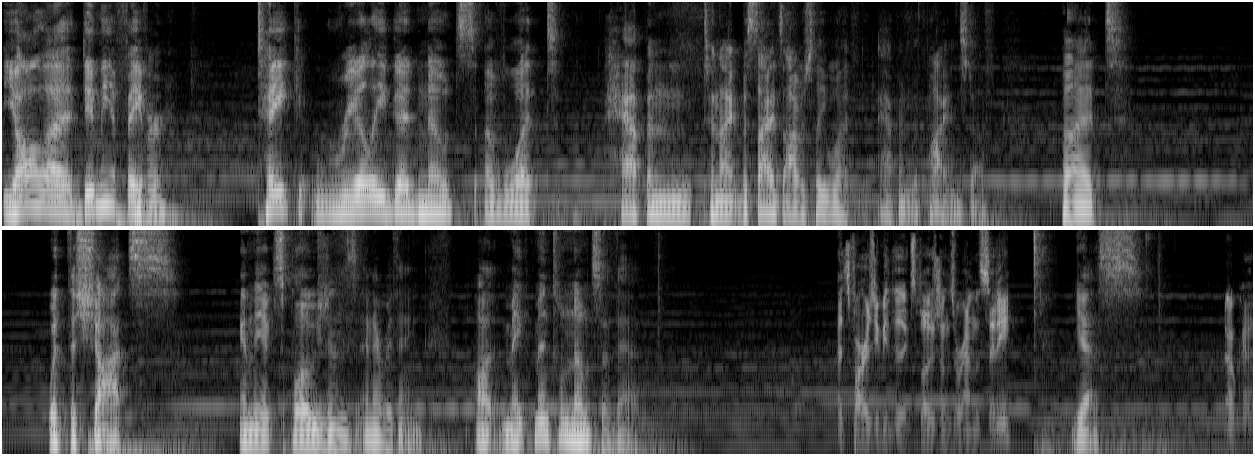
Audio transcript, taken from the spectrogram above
Y'all, uh, do me a favor. Take really good notes of what happened tonight. Besides, obviously, what happened with Pi and stuff, but with the shots and the explosions and everything, uh, make mental notes of that. As far as you mean the explosions around the city? Yes. Okay.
